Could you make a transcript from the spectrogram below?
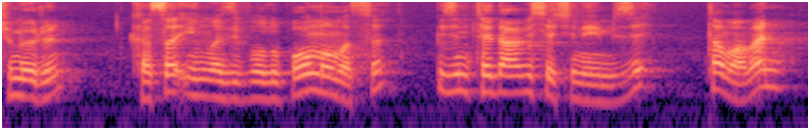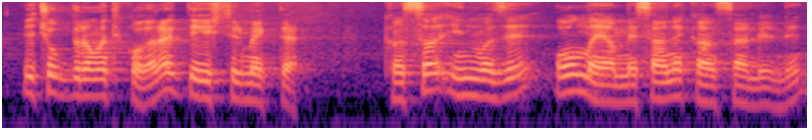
tümörün kasa invazif olup olmaması bizim tedavi seçeneğimizi tamamen ve çok dramatik olarak değiştirmekte. Kasa invaze olmayan mesane kanserlerinin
